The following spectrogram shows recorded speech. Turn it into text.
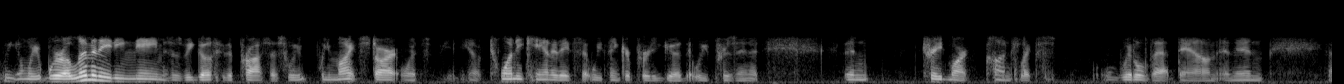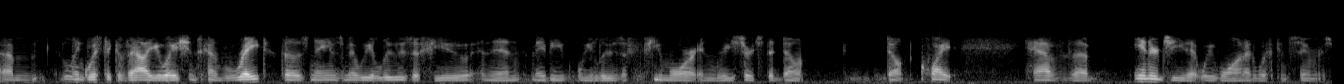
we, we're eliminating names as we go through the process. We we might start with you know 20 candidates that we think are pretty good that we presented. Then trademark conflicts whittle that down, and then um, linguistic evaluations kind of rate those names. Maybe we lose a few, and then maybe we lose a few more in research that don't don't quite have the energy that we wanted with consumers.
